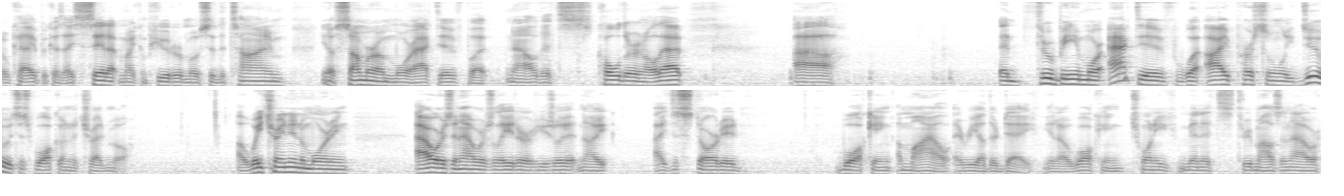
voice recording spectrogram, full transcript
Okay, because I sit at my computer most of the time you know, summer I'm more active, but now that's colder and all that. Uh, and through being more active, what I personally do is just walk on the treadmill. I weight train in the morning, hours and hours later, usually at night, I just started walking a mile every other day. You know, walking 20 minutes, three miles an hour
